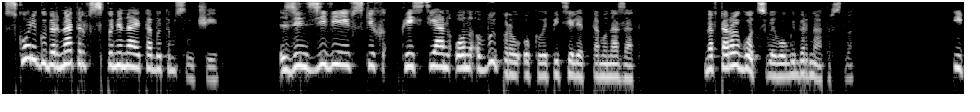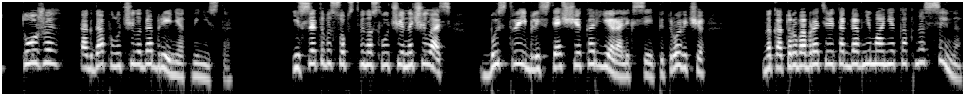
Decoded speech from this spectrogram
Вскоре губернатор вспоминает об этом случае. Зинзивеевских крестьян он выпорол около пяти лет тому назад, на второй год своего губернаторства. И тоже тогда получил одобрение от министра. И с этого, собственно, случая началась быстрая и блестящая карьера Алексея Петровича, на которого обратили тогда внимание как на сына,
